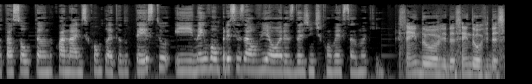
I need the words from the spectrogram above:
está soltando com a análise completa do texto e nem vão precisar ouvir horas da gente conversando aqui. Sem dúvidas, sem dúvidas.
